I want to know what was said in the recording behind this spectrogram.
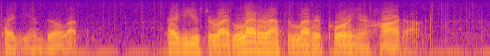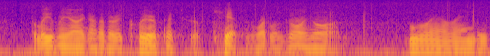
Peggy and Bill up, Peggy used to write letter after letter pouring her heart out. Believe me, I got a very clear picture of Kit and what was going on. Well, Randy,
